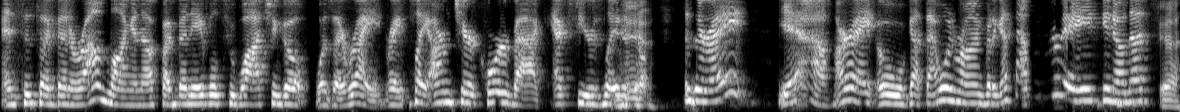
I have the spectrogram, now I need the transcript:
And since I've been around long enough, I've been able to watch and go, was I right? Right? Play armchair quarterback X years later. Yeah. Go, is it right? Yeah. All right. Oh, got that one wrong, but I got that one right. You know, that's yeah.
